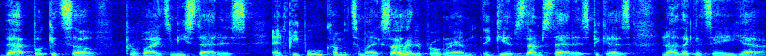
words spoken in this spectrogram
that book itself provides me status. And people who come into my accelerator program, it gives them status because now they can say, yeah,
